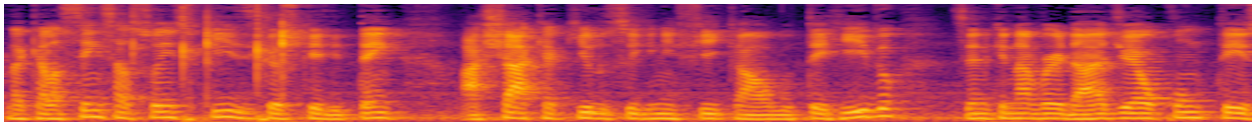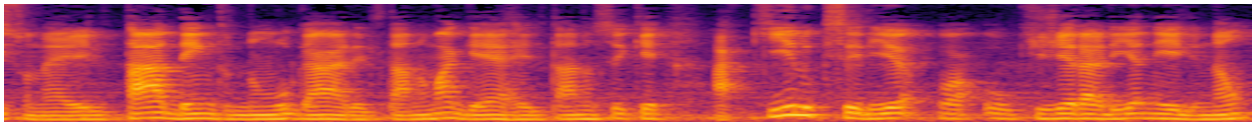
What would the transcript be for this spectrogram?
daquelas sensações físicas que ele tem achar que aquilo significa algo terrível, sendo que na verdade é o contexto, né? Ele está dentro de um lugar, ele está numa guerra, ele está não sei o que, aquilo que seria o, o que geraria nele, não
